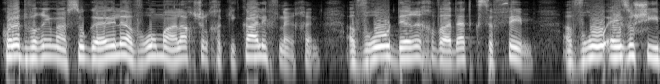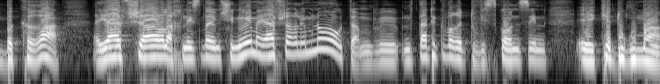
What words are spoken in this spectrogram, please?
כל הדברים מהסוג האלה עברו מהלך של חקיקה לפני כן, עברו דרך ועדת כספים, עברו איזושהי בקרה, היה אפשר להכניס בהם שינויים, היה אפשר למנוע אותם, ונתתי כבר את ויסקונסין אה, כדוגמה.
